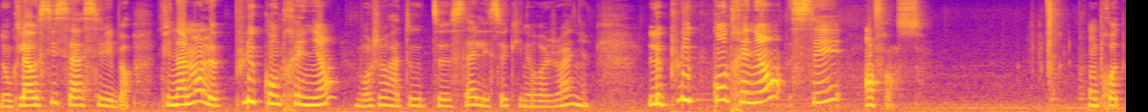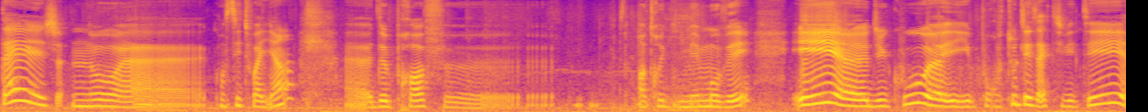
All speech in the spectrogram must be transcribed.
Donc là aussi c'est assez libre. Finalement le plus contraignant, bonjour à toutes celles et ceux qui nous rejoignent, le plus contraignant c'est en France. on protège nos concitoyens de profs entre guillemets mauvais. Et du coup, pour toutes les activités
